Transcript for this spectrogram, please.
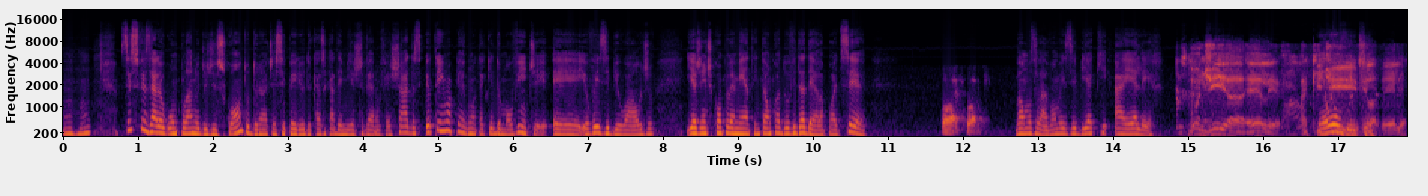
Uhum. Vocês fizeram algum plano de desconto durante esse período que as academias estiveram fechadas? Eu tenho uma pergunta aqui do uma ouvinte, é, eu vou exibir o áudio e a gente complementa então com a dúvida dela, pode ser? Pode, pode. Vamos lá, vamos exibir aqui a Heller. Bom dia, Heller, aqui é de ouvinte. Vila Velha.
